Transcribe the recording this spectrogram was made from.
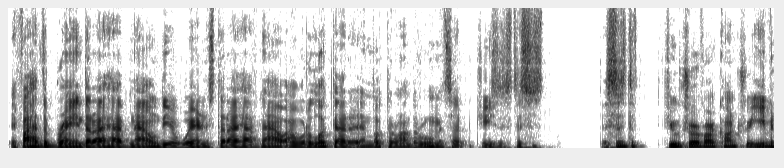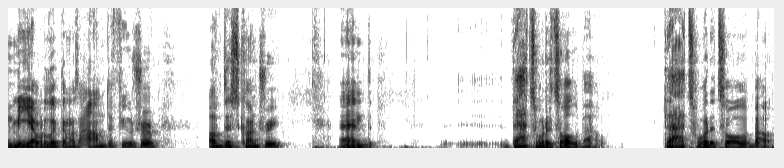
if I had the brain that I have now, the awareness that I have now, I would have looked at it and looked around the room and said, Jesus, this is this is the future of our country. Even me, I would have looked at myself, I'm the future of, this country. And that's what it's all about. That's what it's all about.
